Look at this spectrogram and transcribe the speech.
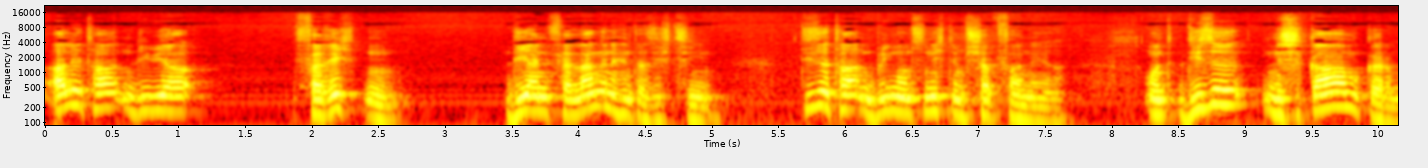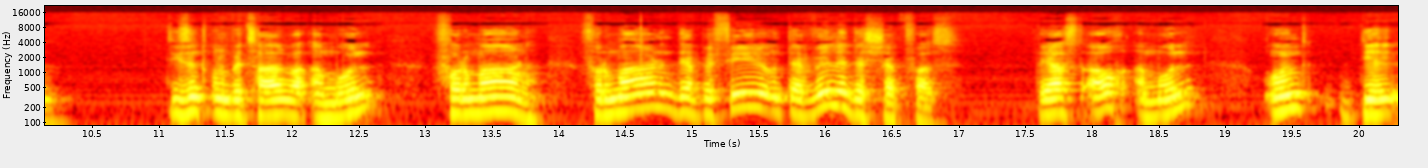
Alle Taten, die wir verrichten, die ein Verlangen hinter sich ziehen, diese Taten bringen uns nicht dem Schöpfer näher. Und diese Nishkam Karm, die sind unbezahlbar. Amul, Forman. Forman, der Befehl und der Wille des Schöpfers, der ist auch Amul. Und die,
